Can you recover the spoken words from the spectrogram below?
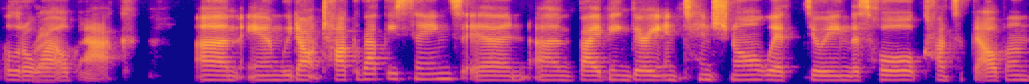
a little Right. while back. Um, and we don't talk about these things. And um, by being very intentional with doing this whole concept album,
